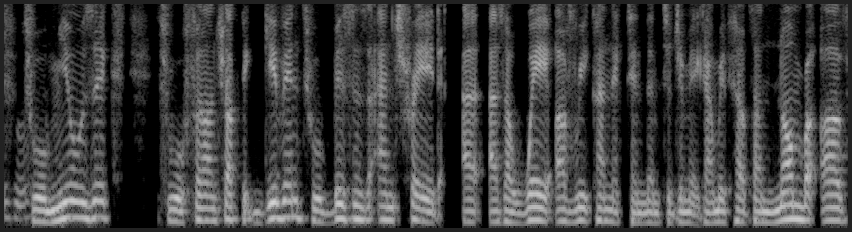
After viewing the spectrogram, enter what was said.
mm-hmm. through music, through philanthropic giving, through business and trade uh, as a way of reconnecting them to Jamaica. And we've helped a number of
